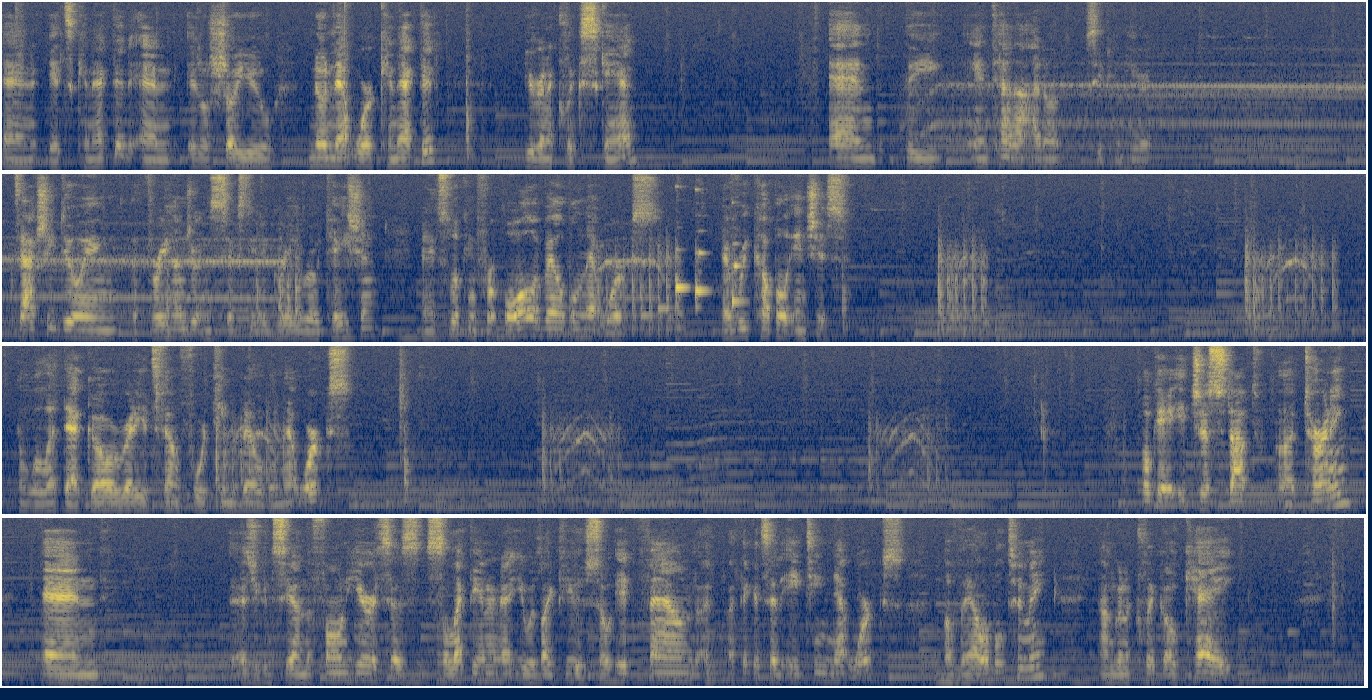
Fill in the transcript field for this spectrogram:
and it's connected and it'll show you no network connected. You're going to click scan. And the antenna I don't see if you can hear it. It's actually doing a 360 degree rotation and it's looking for all available networks every couple inches let that go already. It's found 14 available networks. Okay, it just stopped uh, turning and as you can see on the phone here it says select the internet you would like to use. So it found, I, I think it said 18 networks available to me. I'm going to click OK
